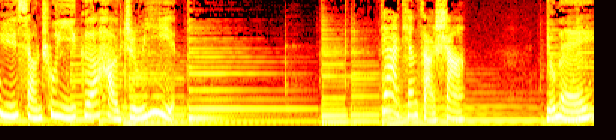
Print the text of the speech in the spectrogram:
于想出一个好主意。第二天早上，由美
